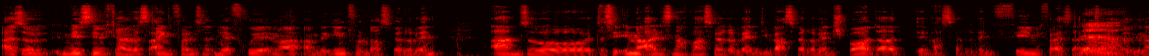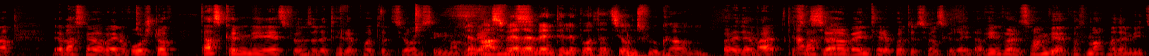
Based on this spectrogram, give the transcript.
Also mir ist nämlich gerade was eingefallen, das hatten wir früher immer am Beginn von Was wäre wenn. Ähm, so, dass wir immer alles nach Was wäre wenn, die Was wäre wenn Sportart, der Was wäre wenn Film, ich weiß alles Ja, ja. nicht mehr genau, der Was wäre wenn Rohstoff. Das können wir jetzt für unsere Teleportationsding machen. Der wir was wäre, wenn Teleportationsflughafen? Oder der, Wa- das Ganz Was wäre wenn Teleportationsgerät. Auf jeden Fall, das haben wir. Was machen wir damit?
